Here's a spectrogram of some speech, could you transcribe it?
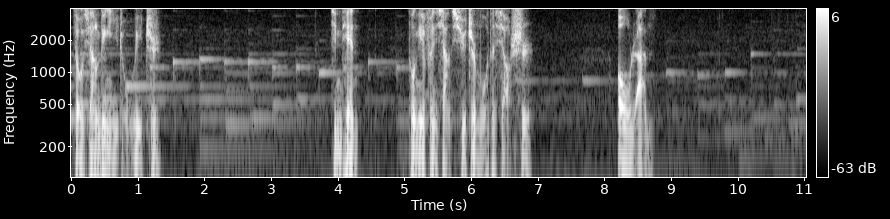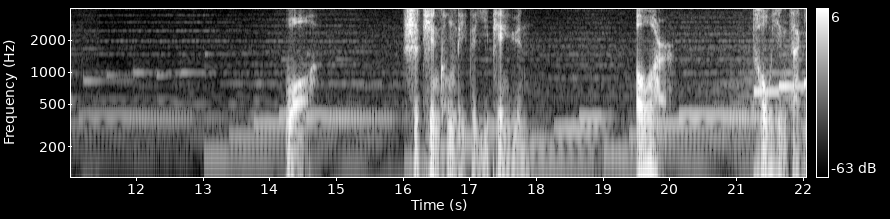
走向另一种未知。今天。同您分享徐志摩的小诗《偶然》。我是天空里的一片云，偶尔投影在你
